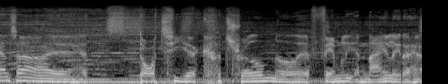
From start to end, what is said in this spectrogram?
Er altså øh, Dortia Cottrell med øh, Family Annihilator her.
